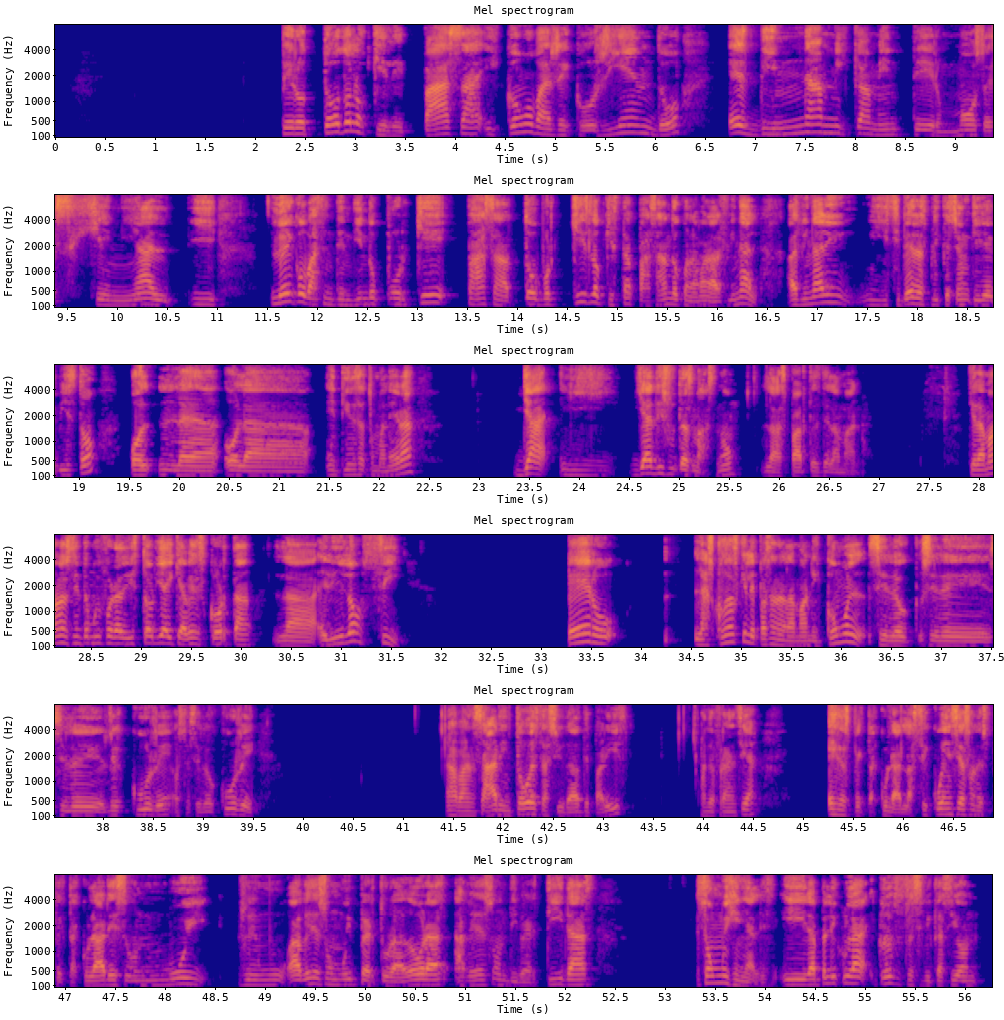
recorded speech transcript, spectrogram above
Pero todo lo que le pasa y cómo va recorriendo es dinámicamente hermoso, es genial. Y luego vas entendiendo por qué pasa todo, por qué es lo que está pasando con la mano al final. Al final, y, si ves la explicación que yo he visto, o la, o la entiendes a tu manera, ya, y ya disfrutas más, ¿no? Las partes de la mano. Que la mano se siente muy fuera de historia y que a veces corta la, el hilo, sí. Pero las cosas que le pasan a la mano y cómo se le, se le, se le recurre, o sea, se le ocurre avanzar en toda esta ciudad de París, de Francia, es espectacular. Las secuencias son espectaculares, son muy, a veces son muy perturbadoras, a veces son divertidas, son muy geniales. Y la película, creo que su clasificación,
